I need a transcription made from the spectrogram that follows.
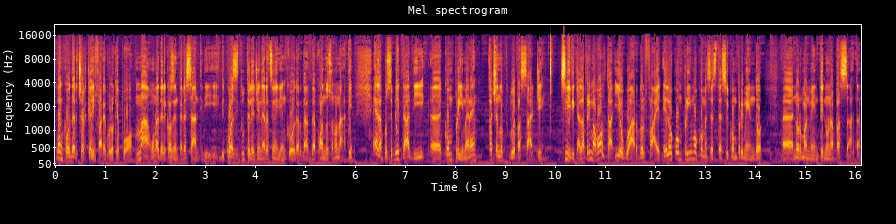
l'encoder cerca di fare quello che può, ma una delle cose interessanti di, di quasi tutte le generazioni di encoder da, da, quando sono nati è la possibilità di eh, comprimere facendo due passaggi. Significa la prima volta io guardo il file e lo comprimo come se stessi comprimendo eh, normalmente in una passata.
